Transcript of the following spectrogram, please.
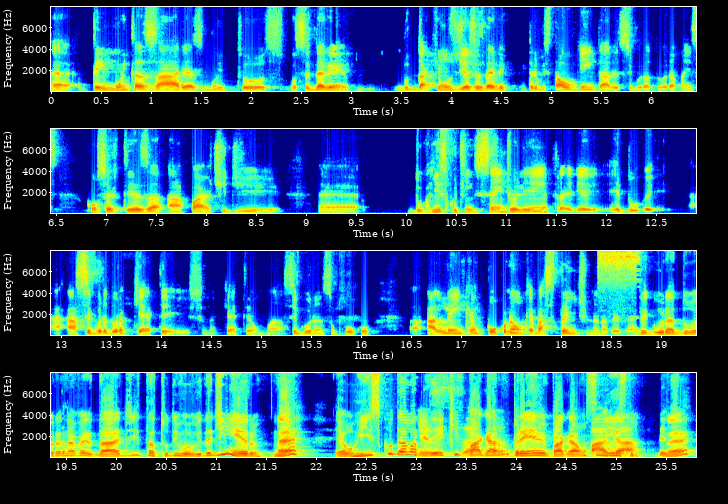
é, tem muitas áreas, muitos, você deve, daqui uns dias vocês devem entrevistar alguém da área de seguradora, mas com certeza a parte de é, do risco de incêndio, ele entra, ele a seguradora quer ter isso, né? Quer ter uma segurança um pouco além, que é um pouco não, que é bastante, né, na verdade. Seguradora, então... na verdade, tá tudo envolvido é dinheiro, né? É o risco dela Exatamente. ter que pagar um prêmio, pagar um pagar sinistro, de... né?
